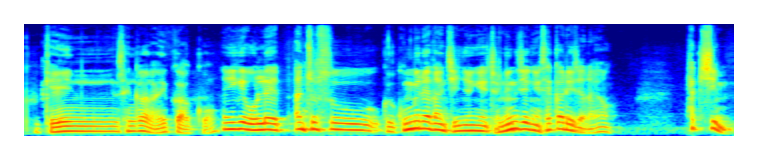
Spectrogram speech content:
그 개인 생각은 아닐 것 같고. 이게 원래 안철수 그 국민의당 진영의 전형적인 색깔이잖아요. 핵심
